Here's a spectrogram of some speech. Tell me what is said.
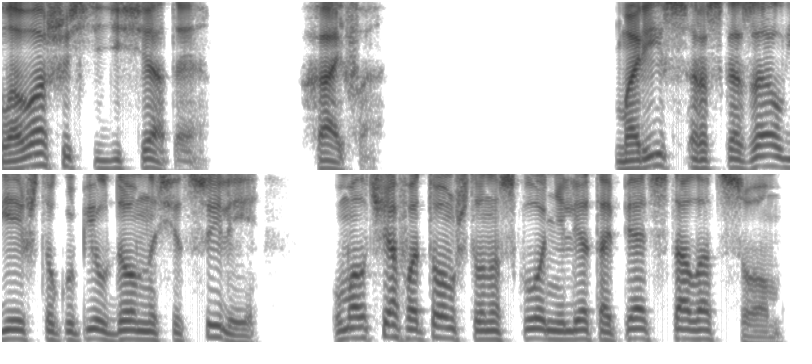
Глава 60. Хайфа. Марис рассказал ей, что купил дом на Сицилии, умолчав о том, что на склоне лет опять стал отцом.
